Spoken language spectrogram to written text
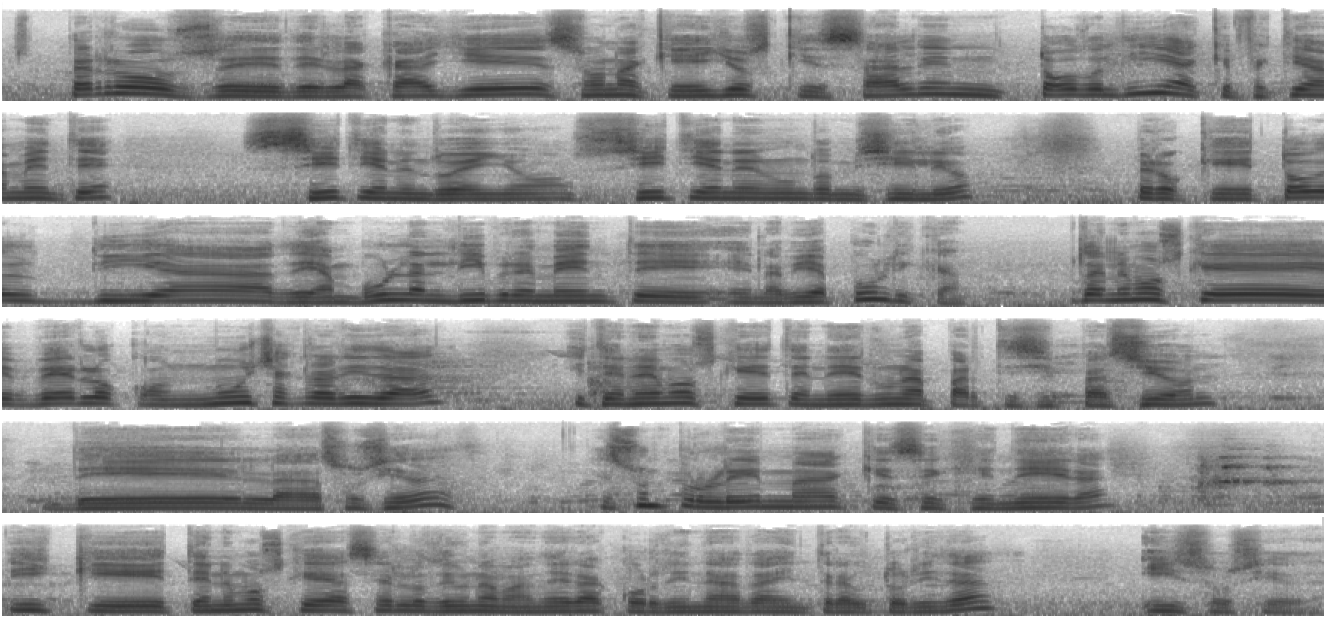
Los perros eh, de la calle son aquellos que salen todo el día, que efectivamente sí tienen dueño, sí tienen un domicilio, pero que todo el día deambulan libremente en la vía pública. Tenemos que verlo con mucha claridad y tenemos que tener una participación de la sociedad. Es un problema que se genera y que tenemos que hacerlo de una manera coordinada entre autoridad y sociedad.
